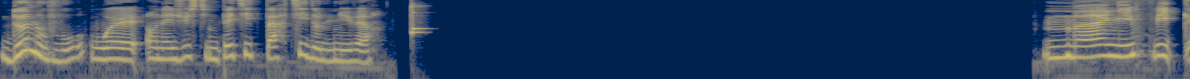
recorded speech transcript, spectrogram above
De nouveau, ouais, on est juste une petite partie de l'univers. Magnifique.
